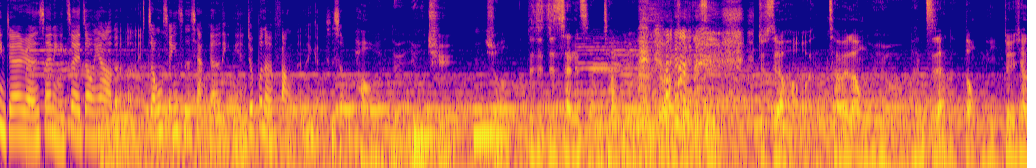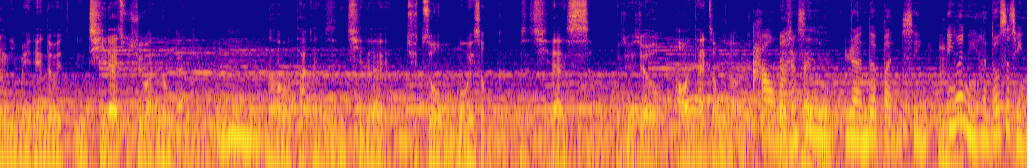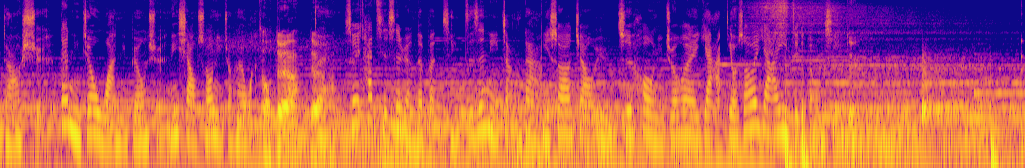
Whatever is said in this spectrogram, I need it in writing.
你觉得人生你最重要的中心思想跟理念就不能放的那个是什么？好玩，对，有趣、爽，这是这三个词好像差不多。那对我来说就是 就是要好玩，才会让我有很自然的动力，就很像你每天都会你期待出去玩的那种感觉。嗯，然后它可能是你期待去做某一首歌，或是期待什么。我觉得就好玩太重要了，好玩是。人的本性，嗯因为你很多事情你都要学，但你就玩，你不用学。你小时候你就会玩。哦，对啊，对啊，所以它其实是人的本性，只是你长大，你受到教育之后，你就会压，有时候会压抑这个东西。对。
